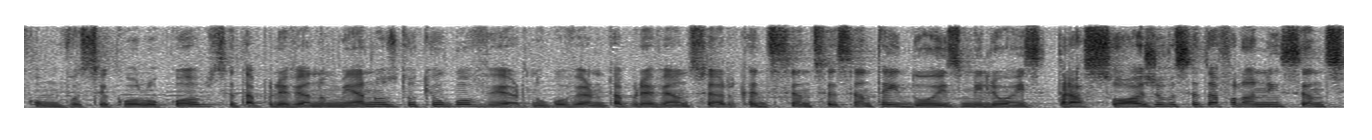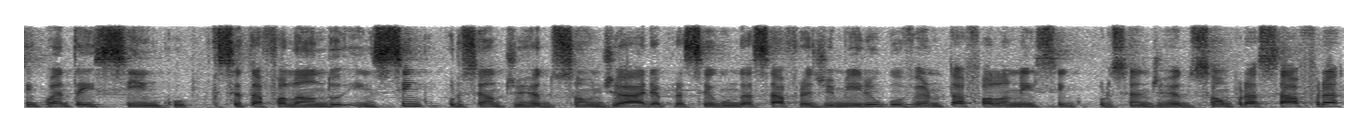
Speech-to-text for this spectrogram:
como você colocou, você está prevendo menos do que o governo. O governo está prevendo cerca de 162 milhões para soja, você está falando em 155. Você está falando em 5% de redução diária para a segunda safra de milho, o governo está falando em 5% de redução para a safra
